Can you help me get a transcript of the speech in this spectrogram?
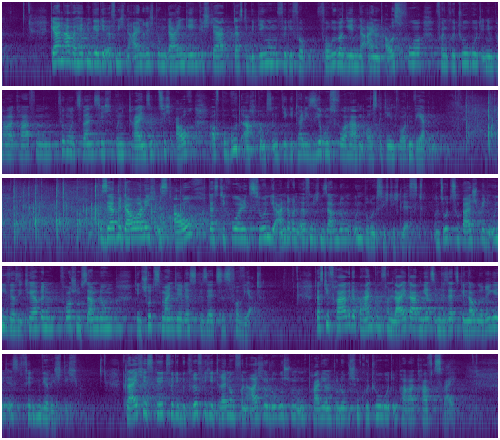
Gern aber hätten wir die öffentlichen Einrichtungen dahingehend gestärkt, dass die Bedingungen für die vorübergehende Ein- und Ausfuhr von Kulturgut in den Paragraphen 25 und 73 auch auf Begutachtungs- und Digitalisierungsvorhaben ausgedehnt worden wären. Sehr bedauerlich ist auch, dass die Koalition die anderen öffentlichen Sammlungen unberücksichtigt lässt und so zum Beispiel die universitären Forschungssammlungen den Schutzmantel des Gesetzes verwehrt. Dass die Frage der Behandlung von Leihgaben jetzt im Gesetz genau geregelt ist, finden wir richtig. Gleiches gilt für die begriffliche Trennung von archäologischem und paläontologischem Kulturgut in Paragraph 2.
